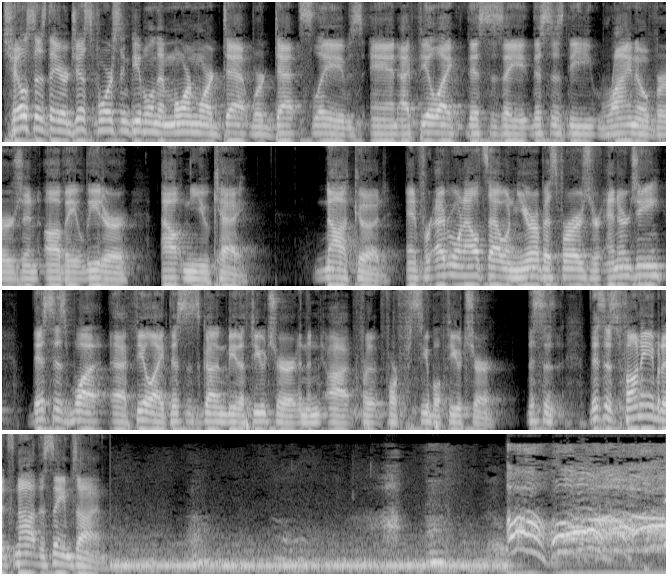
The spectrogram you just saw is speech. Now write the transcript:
Chill says they are just forcing people into more and more debt. We're debt slaves, and I feel like this is a this is the RINO version of a leader out in the UK. Not good. And for everyone else out in Europe, as far as your energy, this is what I feel like. This is going to be the future in the uh, for for foreseeable future. This is this is funny, but it's not at the same time. Oh!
